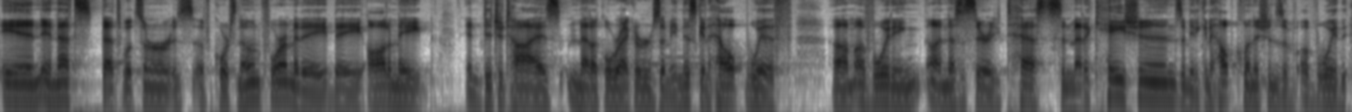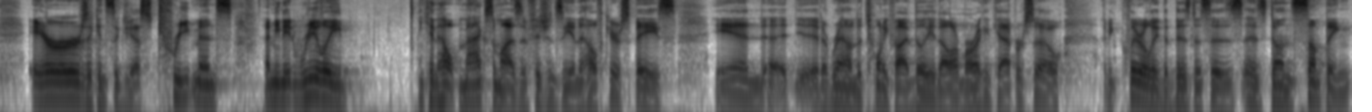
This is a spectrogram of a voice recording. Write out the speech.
and and that's that's what Cerner is of course known for. I mean, they they automate and digitize medical records. I mean, this can help with um, avoiding unnecessary tests and medications. I mean, it can help clinicians av- avoid errors. It can suggest treatments. I mean, it really can help maximize efficiency in the healthcare space. And uh, at around a $25 billion market cap or so, I mean, clearly the business has, has done something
